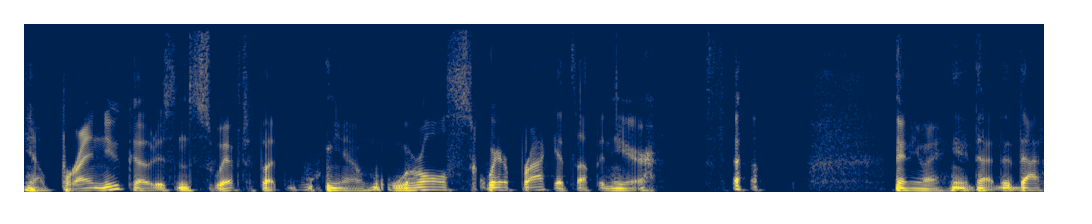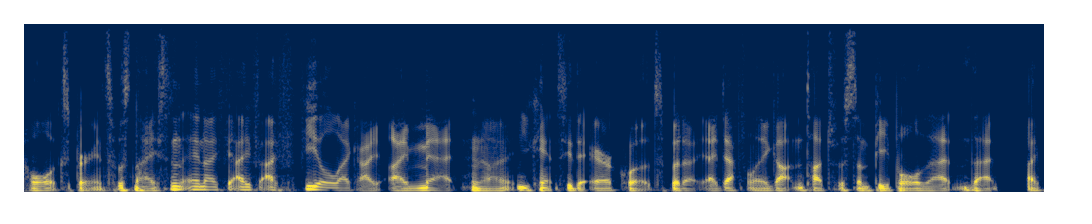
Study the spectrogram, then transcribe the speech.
you know, brand new code is in Swift, but you know, we're all square brackets up in here. So anyway, that that whole experience was nice, and and I, I, I, feel like I, I met. You know, you can't see the air quotes, but I, I, definitely got in touch with some people that that I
